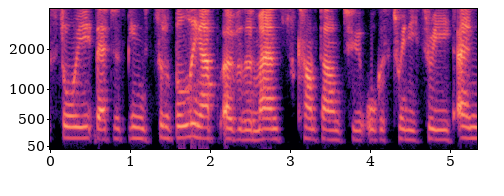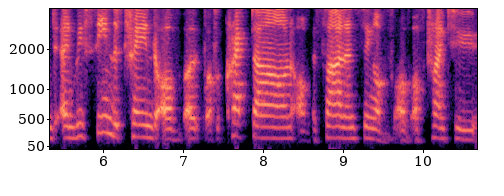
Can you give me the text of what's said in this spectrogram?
story that has been sort of building up over the months, countdown to August 23. And, and we've seen the trend of, of, of a crackdown, of a silencing, of, of, of trying to,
